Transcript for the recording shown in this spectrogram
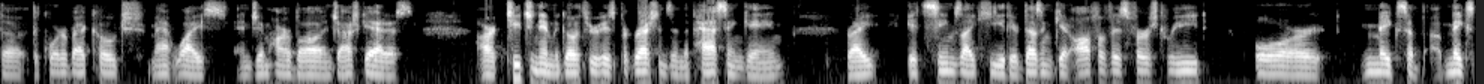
the, the quarterback coach, Matt Weiss, and Jim Harbaugh and Josh Gattis are teaching him to go through his progressions in the passing game, right? It seems like he either doesn't get off of his first read or makes a makes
